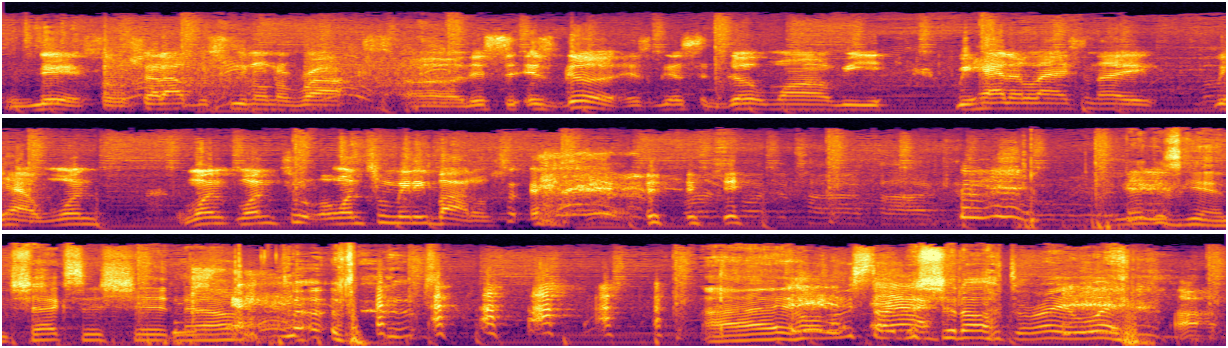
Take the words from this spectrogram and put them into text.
yeah, so shout out to Sweet on the Rocks. Uh, this is it's good. It's it's a good wine. We we had it last night. We had one one one too one too many bottles. First fucking time podcast over here. Niggas getting checks and shit now. All right, hold on. Let me start this shit off the right way. Uh, all right,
